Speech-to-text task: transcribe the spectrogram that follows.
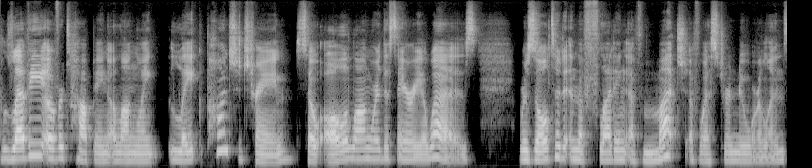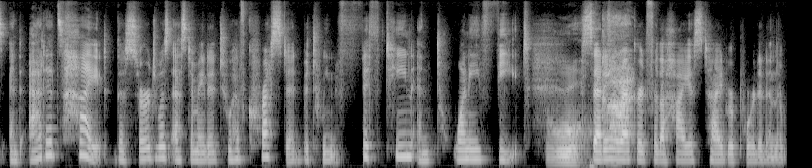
levee overtopping along Lake, Lake Pontchartrain, so all along where this area was, resulted in the flooding of much of western New Orleans. And at its height, the surge was estimated to have crested between 15 and 20 feet, Ooh, setting a record for the highest tide reported in the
